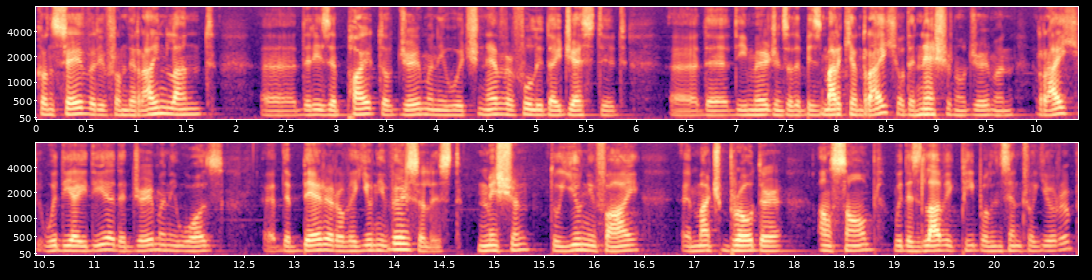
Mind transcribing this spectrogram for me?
conservative from the Rhineland. Uh, there is a part of Germany which never fully digested uh, the, the emergence of the Bismarckian Reich or the National German Reich with the idea that Germany was uh, the bearer of a universalist mission to unify a much broader ensemble with the Slavic people in Central Europe.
